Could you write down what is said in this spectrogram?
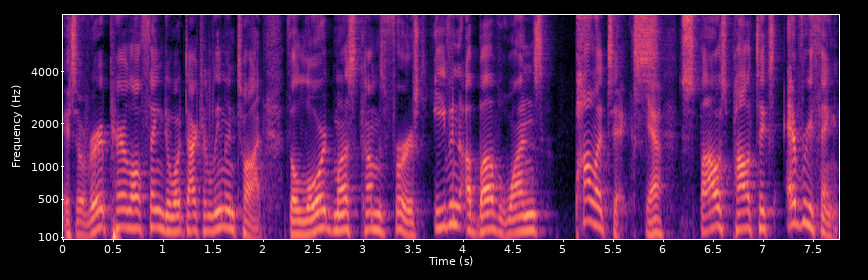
It's a very parallel thing to what Dr. Leeman taught. The Lord must come first, even above one's politics, Yeah. spouse politics, everything.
